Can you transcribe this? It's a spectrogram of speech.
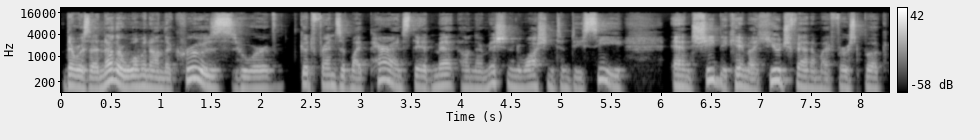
there was another woman on the cruise who were good friends of my parents. They had met on their mission in Washington, D.C., and she became a huge fan of my first book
